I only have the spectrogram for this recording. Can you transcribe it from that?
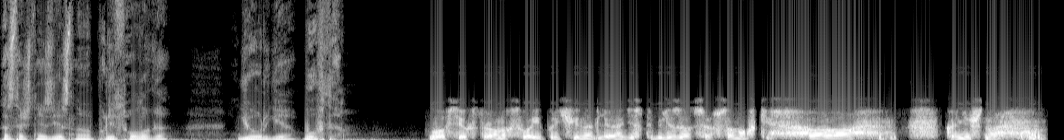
достаточно известного политолога Георгия Бофта. Во всех странах свои причины для дестабилизации обстановки. А, конечно,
